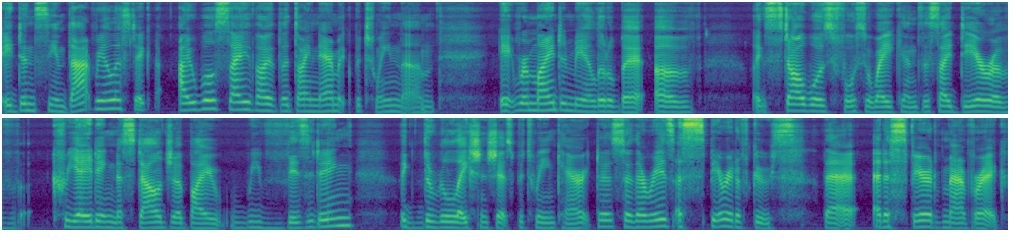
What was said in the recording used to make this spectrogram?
it didn't seem that realistic. I will say though, the dynamic between them, it reminded me a little bit of like Star Wars Force Awakens, this idea of creating nostalgia by revisiting like the relationships between characters. So there is a spirit of Goose there at a spirit of Maverick,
